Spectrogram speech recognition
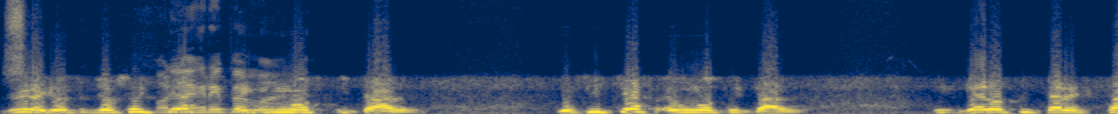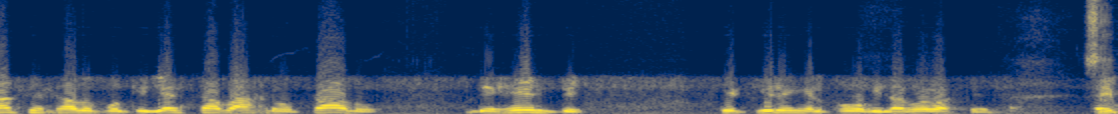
Mira, yo, yo soy chef gripe en un hospital. Yo soy chef en un hospital. Y ya el hospital está cerrado porque ya está abarrotado de gente que tienen el COVID, la nueva cepa. Sí,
